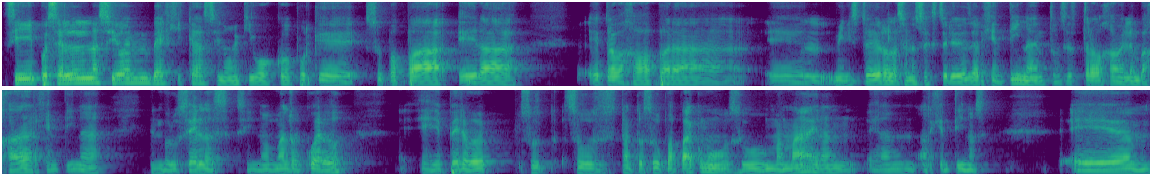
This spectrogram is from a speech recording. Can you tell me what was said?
Sí, pues él nació en Bélgica, si no me equivoco, porque su papá era, eh, trabajaba para el Ministerio de Relaciones Exteriores de Argentina, entonces trabajaba en la Embajada de Argentina en Bruselas, si no mal recuerdo, eh, pero su, sus, tanto su papá como su mamá eran, eran argentinos. Eh,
